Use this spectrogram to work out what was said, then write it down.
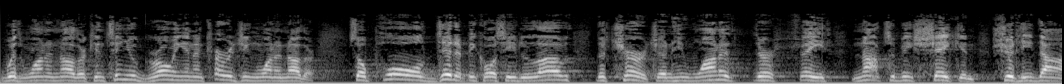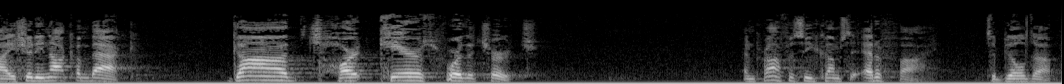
with one another. Continue growing and encouraging one another. So Paul did it because he loved the church and he wanted their faith not to be shaken should he die, should he not come back. God's heart cares for the church. And prophecy comes to edify, to build up.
